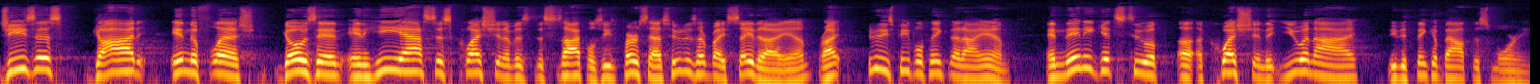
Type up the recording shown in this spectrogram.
Jesus, God in the flesh, goes in and he asks this question of his disciples. He first asks, Who does everybody say that I am? Right? Who do these people think that I am? And then he gets to a, a, question that you and I need to think about this morning.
